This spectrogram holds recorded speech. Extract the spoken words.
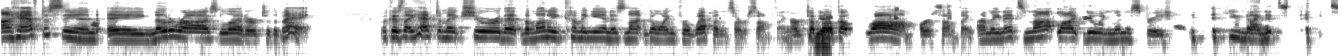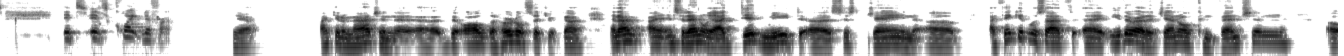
I have to send a notarized letter to the bank because they have to make sure that the money coming in is not going for weapons or something or to yeah. Ram or something. I mean, it's not like doing ministry in the United States. It's it's quite different. Yeah. I can imagine uh, the, all the hurdles that you've gone. And I, I incidentally, I did meet uh, Sister Jane. Uh, I think it was at uh, either at a general convention uh,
